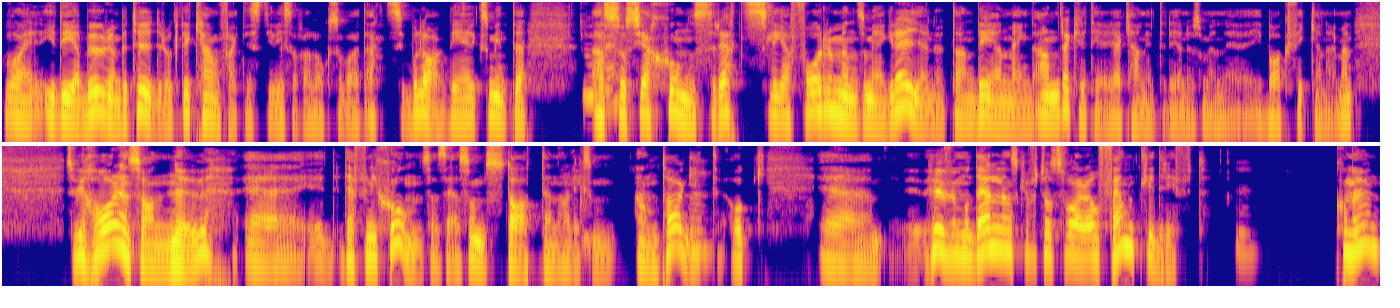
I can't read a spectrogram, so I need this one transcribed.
vad idéburen betyder och det kan faktiskt i vissa fall också vara ett aktiebolag. Det är liksom inte okay. associationsrättsliga formen som är grejen utan det är en mängd andra kriterier. Jag kan inte det nu som en eh, i bakfickan här. Men, så vi har en sån nu eh, definition så att säga som staten har liksom antagit. Mm. Och eh, huvudmodellen ska förstås vara offentlig drift. Mm kommun,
